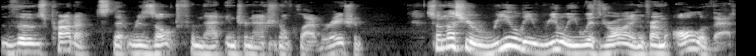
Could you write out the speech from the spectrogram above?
those products that result from that international collaboration. So unless you're really, really withdrawing from all of that,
